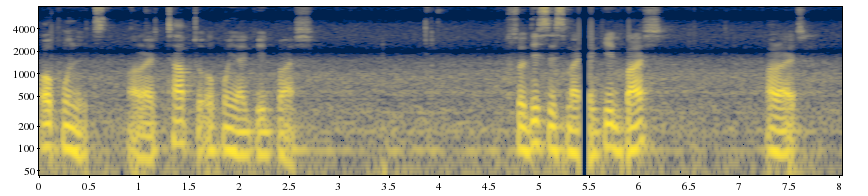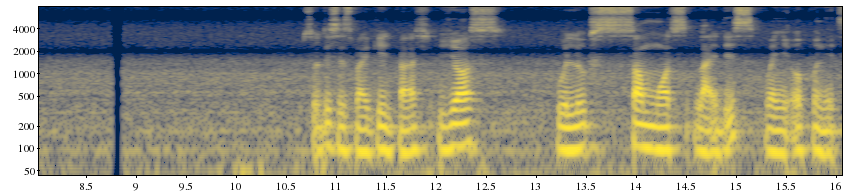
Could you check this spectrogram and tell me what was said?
open it all right? Tap to open your git bash so this is my git bash all right? So this is my git bash yours will look somewhat like this when you open it.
